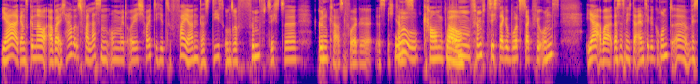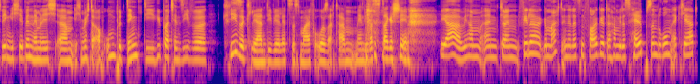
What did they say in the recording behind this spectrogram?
Ja, ganz genau. Aber ich habe es verlassen, um mit euch heute hier zu feiern, dass dies unsere 50. Güncast-Folge ist. Ich kann es kaum glauben. Wow. 50. Geburtstag für uns. Ja, aber das ist nicht der einzige Grund, äh, weswegen ich hier bin. Nämlich, ähm, ich möchte auch unbedingt die hypertensive Krise klären, die wir letztes Mal verursacht haben. Mandy, was ist da geschehen? Ja, wir haben einen kleinen Fehler gemacht in der letzten Folge. Da haben wir das HELP-Syndrom erklärt.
